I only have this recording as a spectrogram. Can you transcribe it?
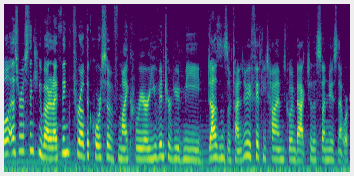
Well, Ezra, I was thinking about it. I think throughout the course of my career, you've interviewed me dozens of times, maybe 50 times going back to the Sun News Network.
